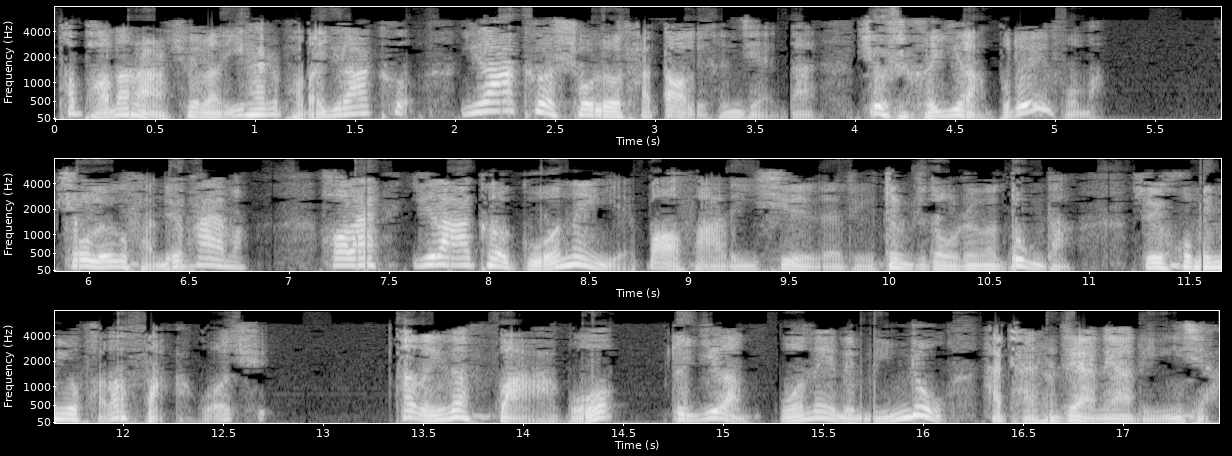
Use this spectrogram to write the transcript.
他跑到哪儿去了？一开始跑到伊拉克，伊拉克收留他道理很简单，就是和伊朗不对付嘛，收留个反对派嘛。后来伊拉克国内也爆发了一系列的这个政治斗争啊动荡，所以霍梅尼又跑到法国去，他等于在法国对伊朗国内的民众还产生这样那样的影响。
